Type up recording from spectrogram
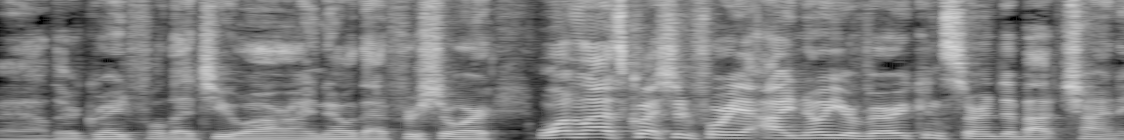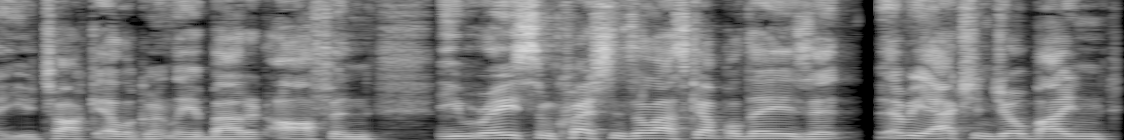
Well, they're grateful that you are. I know that for sure. One last question for you. I know you're very concerned about China. You talk eloquently about it often. You raised some questions the last couple days that every action Joe Biden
